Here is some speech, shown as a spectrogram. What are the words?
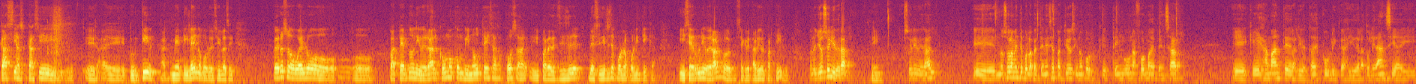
casi, casi eh, eh, turquí, metileno por decirlo así, pero su abuelo paterno liberal, ¿cómo combinó usted esas cosas y para decidirse por la política y ser un liberal, pues, secretario del partido? Bueno, yo soy liberal. Sí. Soy liberal, eh, no solamente por la pertenencia al partido, sino porque tengo una forma de pensar eh, que es amante de las libertades públicas y de la tolerancia y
